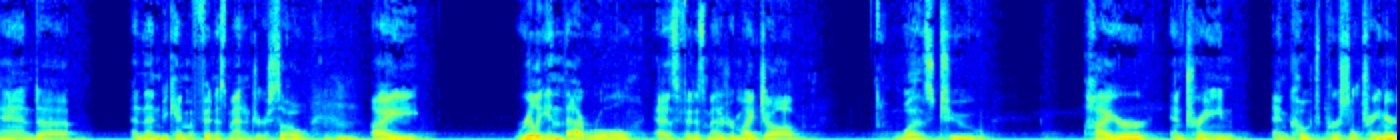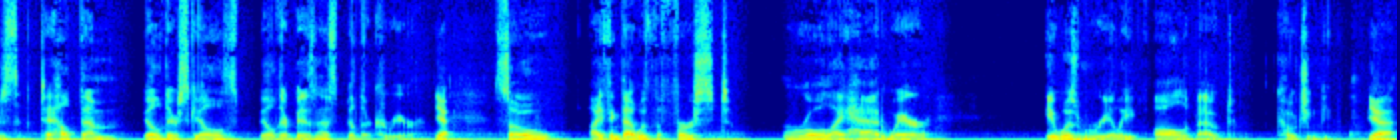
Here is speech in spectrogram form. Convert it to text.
and uh, and then became a fitness manager. So I really in that role as fitness manager, my job was to hire and train and coach personal trainers to help them build their skills, build their business, build their career. Yeah. So I think that was the first role I had where it was really all about coaching people. Yeah,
